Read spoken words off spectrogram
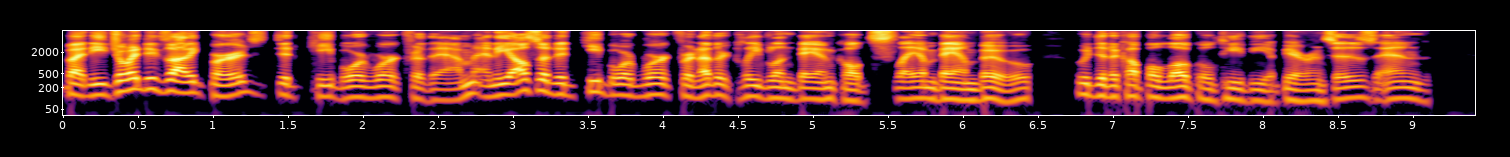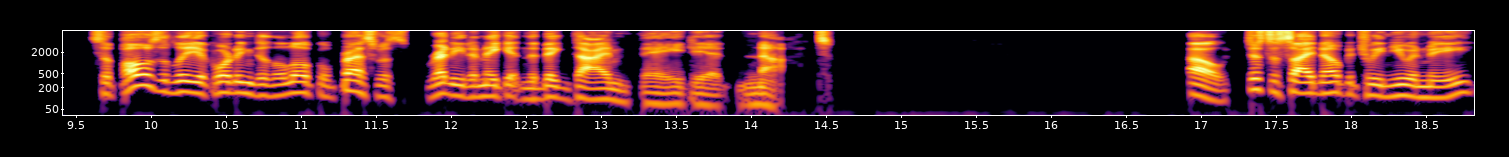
But he joined Exotic Birds, did keyboard work for them, and he also did keyboard work for another Cleveland band called Slam Bamboo, who did a couple local TV appearances and supposedly, according to the local press, was ready to make it in the big time. They did not. Oh, just a side note between you and me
